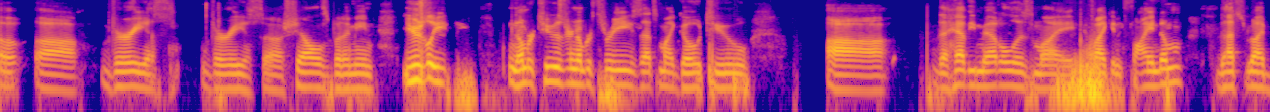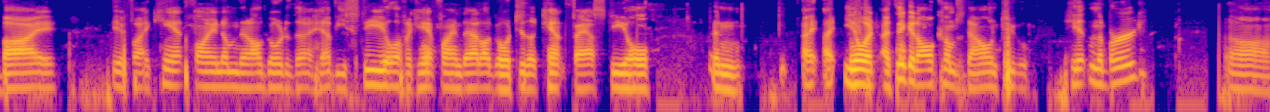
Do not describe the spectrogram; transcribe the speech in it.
a uh, various various uh, shells, but I mean, usually number twos or number threes. That's my go to. Uh, the heavy metal is my if I can find them, that's what I buy. If I can't find them, then I'll go to the heavy steel. If I can't find that, I'll go to the Kent Fasteel. And I, I you know what? I think it all comes down to hitting the bird. Uh,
